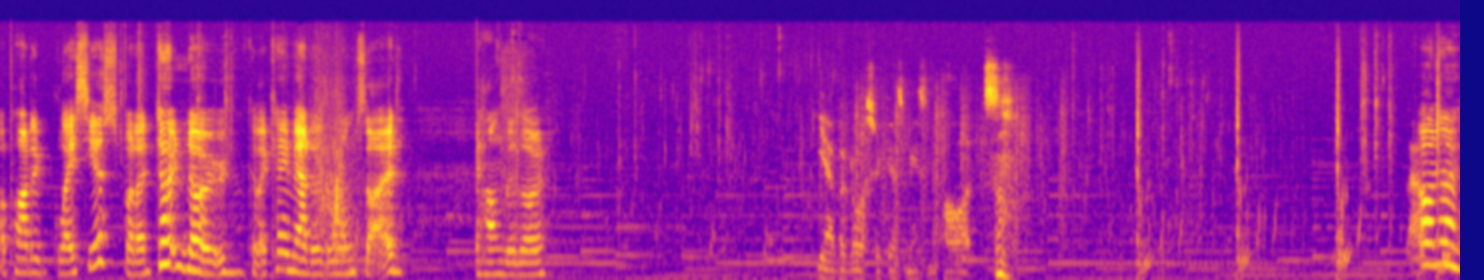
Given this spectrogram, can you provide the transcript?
a part of Glacious, but I don't know because I came out of the wrong side. Hunger though. Yeah, but it also gives me some hearts. Oh no.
